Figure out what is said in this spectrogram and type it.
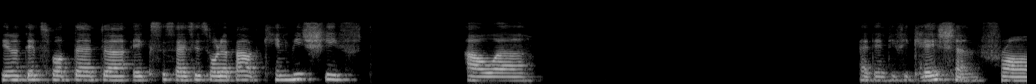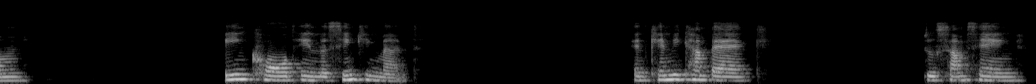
You know that's what that uh, exercise is all about can we shift our identification from being caught in the thinking mind And can we come back to something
